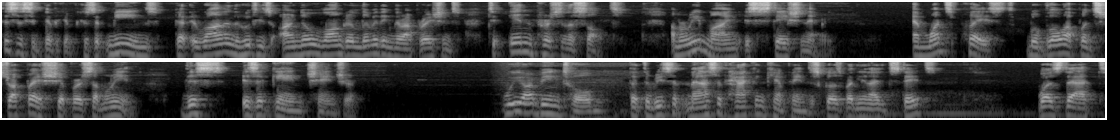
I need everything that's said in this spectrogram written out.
This is significant because it means that Iran and the Houthis are no longer limiting their operations to in-person assaults. A marine mine is stationary and once placed will blow up when struck by a ship or a submarine. This is a game changer. We are being told that the recent massive hacking campaign disclosed by the United States was that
